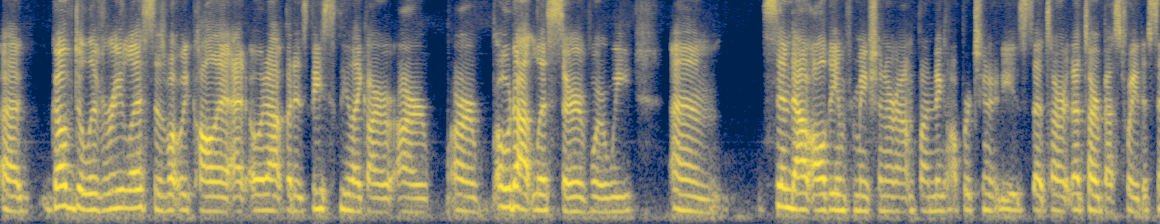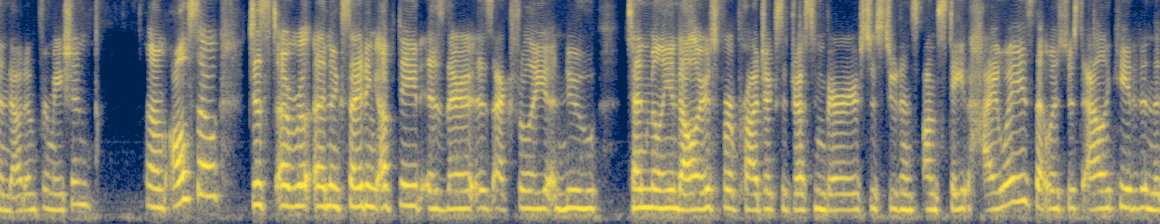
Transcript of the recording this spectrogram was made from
uh, Gov delivery list is what we call it at ODOT, but it's basically like our our our ODOT list serve where we um, send out all the information around funding opportunities. That's our that's our best way to send out information. Um, also, just a, an exciting update is there is actually a new $10 million for projects addressing barriers to students on state highways that was just allocated in the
